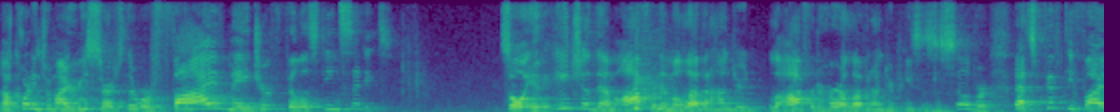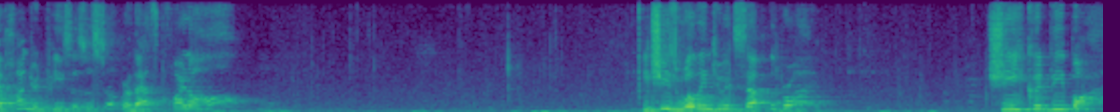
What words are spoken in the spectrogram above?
Now, according to my research, there were five major Philistine cities. So if each of them offered him 1100 offered her 1100 pieces of silver, that's 5500 pieces of silver. That's quite a haul. And she's willing to accept the bribe. She could be bought.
